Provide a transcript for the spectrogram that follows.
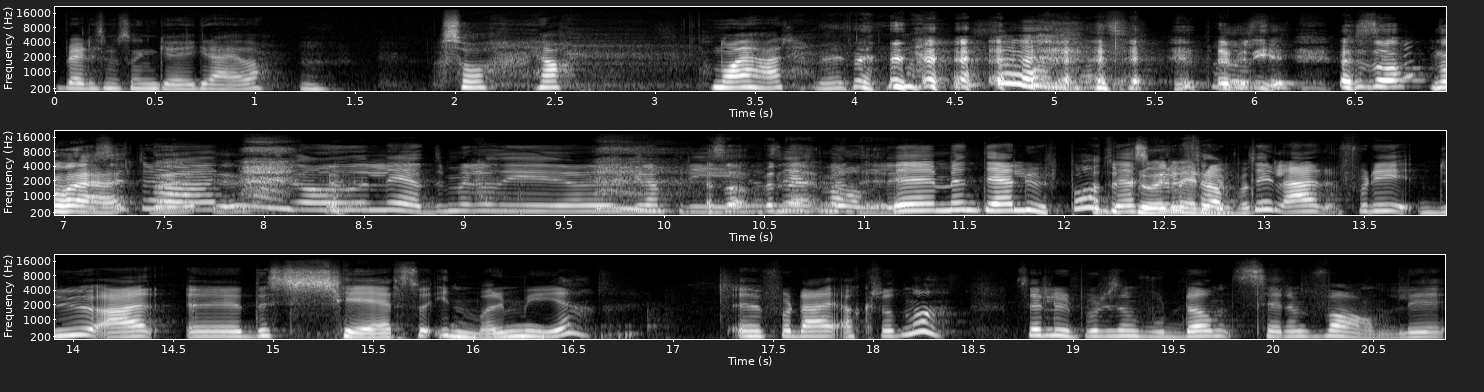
ble liksom en sånn gøy greie, da. Så ja. Nå er jeg her. Så nå er jeg Du er, skal lede Melodi Grand Prix. Altså, men- helt men-. Eh, men det jeg lurte på, det jeg skulle fram til, er fordi du er eh, Det skjer så innmari mye eh, for deg akkurat nå. Så jeg lurer på liksom, hvordan ser en vanlig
